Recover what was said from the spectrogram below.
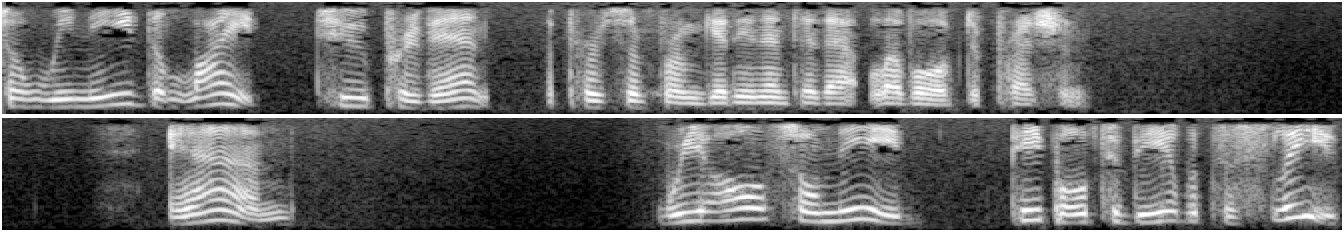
So we need the light to prevent the person from getting into that level of depression. And we also need people to be able to sleep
